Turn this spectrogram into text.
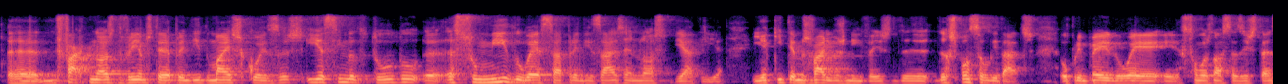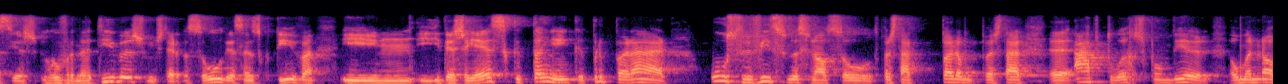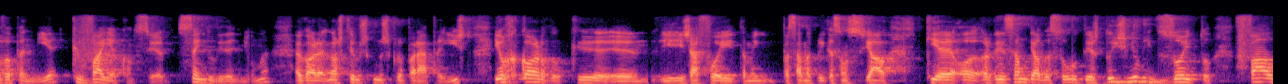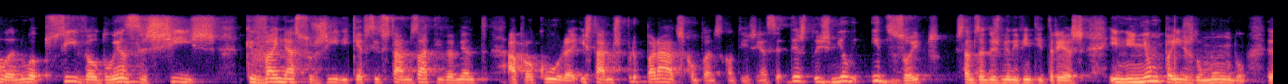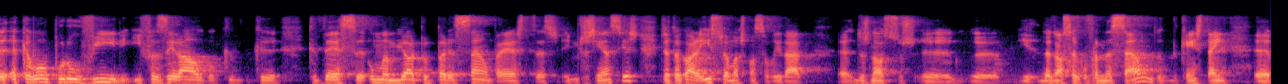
de facto, nós deveríamos ter aprendido mais coisas e, acima de tudo, eh, assumido essa aprendizagem no nosso dia a dia. E aqui temos vários níveis de, de responsabilidades. O primeiro é, é, são as nossas instâncias governativas, o Ministério da Saúde, a Direção Executiva e, e DGS, que têm que preparar o Serviço Nacional de Saúde para estar para, para estar uh, apto a responder a uma nova pandemia, que vai acontecer, sem dúvida nenhuma. Agora, nós temos que nos preparar para isto. Eu recordo que, uh, e já foi também passado na comunicação social, que a Organização Mundial da Saúde, desde 2018, fala numa possível doença X que venha a surgir e que é preciso estarmos ativamente à procura e estarmos preparados com planos de contingência. Desde 2018, estamos em 2023 e nenhum país do mundo eh, acabou por ouvir e fazer algo que, que, que, desse uma melhor preparação para estas emergências. Portanto, agora isso é uma responsabilidade dos nossos, eh, da nossa governação, de, quem tem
